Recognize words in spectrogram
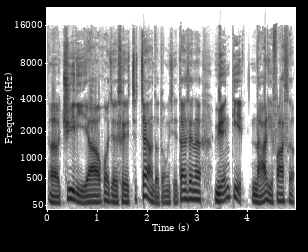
呃距离啊，或者是这样的东西。但是呢，原地哪里发射，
